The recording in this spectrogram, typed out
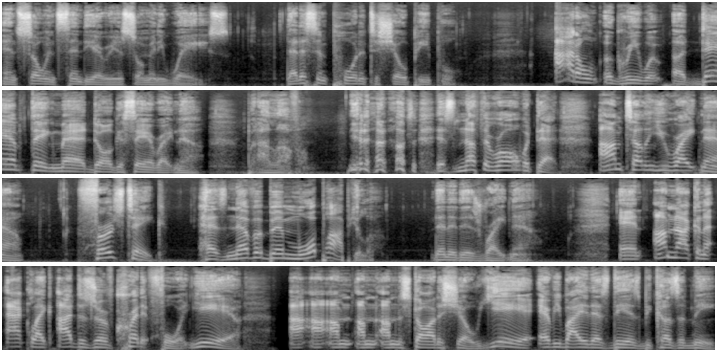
and so incendiary in so many ways that it's important to show people. I don't agree with a damn thing Mad Dog is saying right now, but I love him. You know, there's nothing wrong with that. I'm telling you right now, First Take has never been more popular than it is right now. And I'm not gonna act like I deserve credit for it. Yeah, I, I, I'm I'm I'm the star of the show. Yeah, everybody that's there is because of me.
